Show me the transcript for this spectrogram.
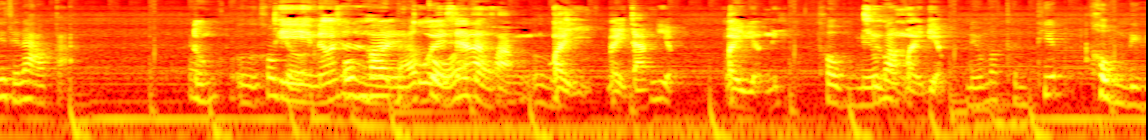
như thế nào cả Đúng. ừ, không thì kiểu nếu ôm vai đá cổ sẽ là khoảng ừ. 7 7 8 điểm 7 điểm đi không nếu mà khoảng 7 điểm nếu mà thân thiết không điểm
